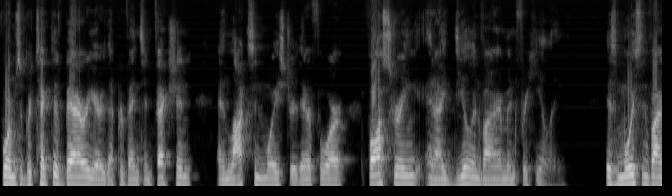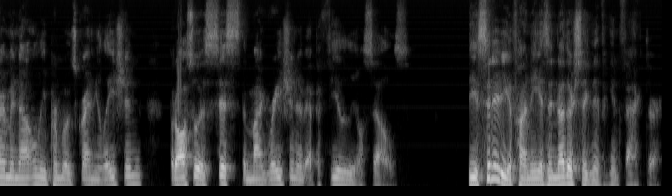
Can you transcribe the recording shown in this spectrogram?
forms a protective barrier that prevents infection and locks in moisture, therefore fostering an ideal environment for healing. This moist environment not only promotes granulation, but also assists the migration of epithelial cells. The acidity of honey is another significant factor.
